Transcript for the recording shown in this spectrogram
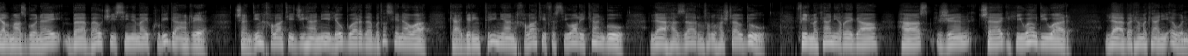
یەڵماز گۆنای بە باوکی سینەمای کوردی دائەنرێ، چەندین خەڵاتی جیهانی لەو بوارەدا بەدەست هێناوە کە گرنگترینیان خەڵاتی فستیواڵی کان بوو لە هەزار و نۆ سەد و هەشتا و دوو. فیلمەکانی ڕێگا، هاسپ، ژن، چەک، هیوا و دیوار لە بەرهەمەکانی ئەون.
